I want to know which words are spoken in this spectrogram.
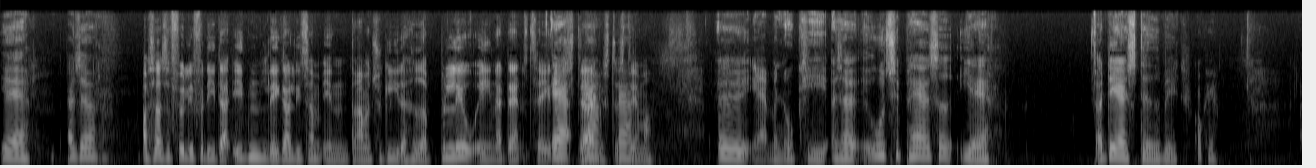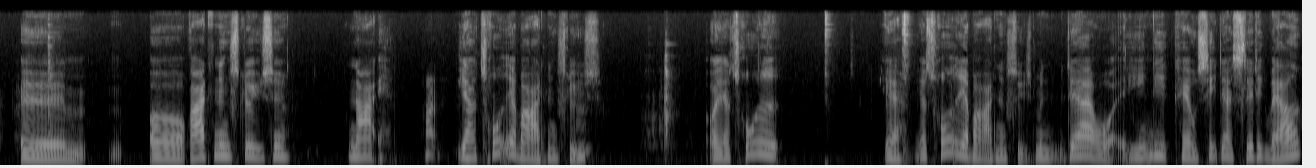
Ja, altså, Og så selvfølgelig, fordi der i den ligger ligesom en dramaturgi, der hedder Blev en af dansk teaters Ja, stærkeste ja. ja, stemmer. øh, ja, men okay. Altså, utilpasset, ja. Og det er jeg stadigvæk. Okay. Øhm, og retningsløse, nej. Nej. Jeg troede, jeg var retningsløs. Mm. Og jeg troede, ja, jeg troede, jeg var retningsløs, men det er jo egentlig, kan jeg jo se, det har slet ikke været.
